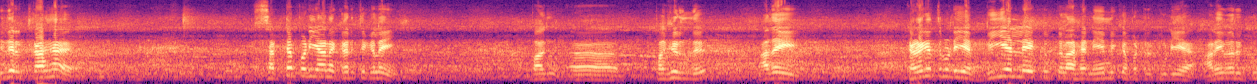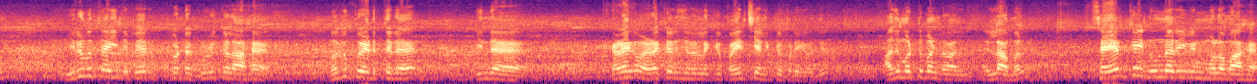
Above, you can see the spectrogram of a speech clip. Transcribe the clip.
இதற்காக சட்டப்படியான கருத்துக்களை பங்- பகிர்ந்து அதை கழகத்தினுடைய பிஎல்ஏ டூக்களாக நியமிக்கப்பட்டிருக்கக்கூடிய அனைவருக்கும் 25 பேர் கொண்ட குழுக்களாக வகுப்பு எடுத்திட இந்த கழக வழக்கறிஞர்களுக்கு பயிற்சி அளிக்கப்படுகிறது. அது மட்டுமன்றால் இல்லாமல் செயற்கை நுண்ணறிவின் மூலமாக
